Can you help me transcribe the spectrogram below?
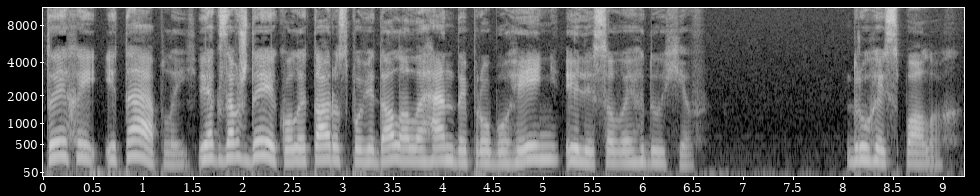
Тихий і теплий, як завжди, коли та розповідала легенди про богинь і лісових духів. Другий спалах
